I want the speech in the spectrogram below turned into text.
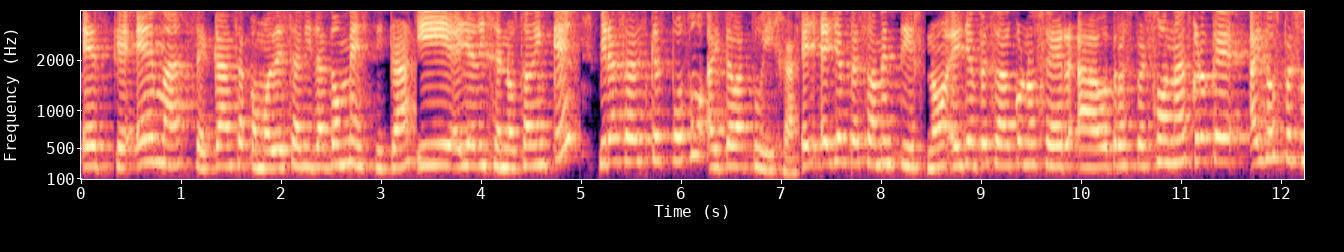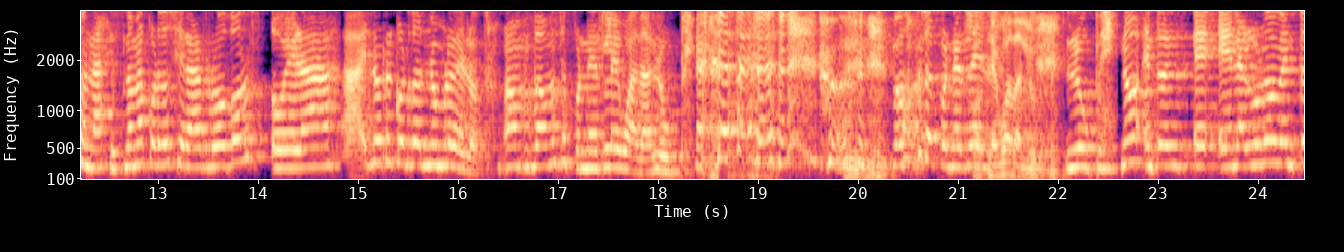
es, que Emma se cansa como de esa vida doméstica y ella dice, no saben qué, mira, ¿sabes qué esposo? Ahí te va tu hija. E-, ella empezó a mentir, ¿no? Ella empezó a conocer a otras personas. Creo que hay dos personajes, no me acuerdo si era Rodolf o era, ay, no recuerdo el nombre del otro. Vamos a ponerle Guadalupe. Vamos a ponerle. José Guadalupe. Lupe, ¿no? Entonces, eh, en algún momento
